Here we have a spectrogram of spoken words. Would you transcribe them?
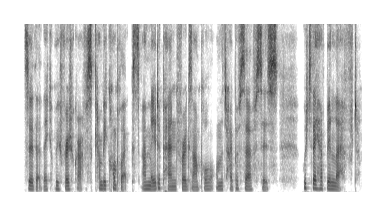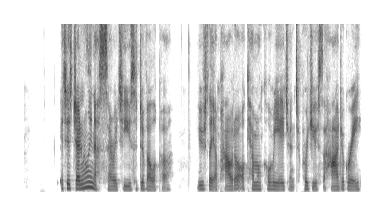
so that they can be photographed can be complex and may depend, for example, on the type of surfaces which they have been left. It is generally necessary to use a developer, usually a powder or chemical reagent, to produce a high degree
